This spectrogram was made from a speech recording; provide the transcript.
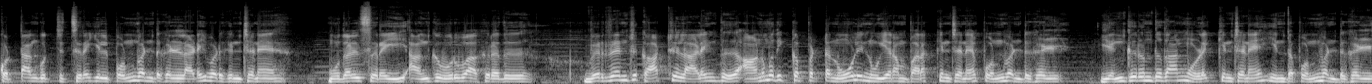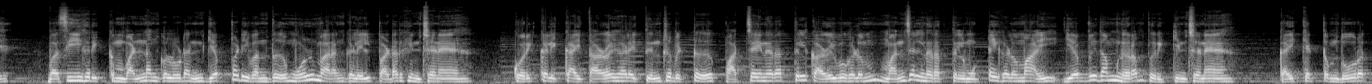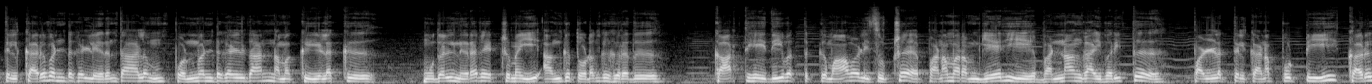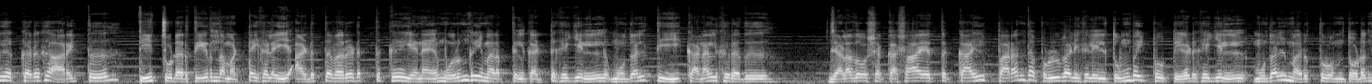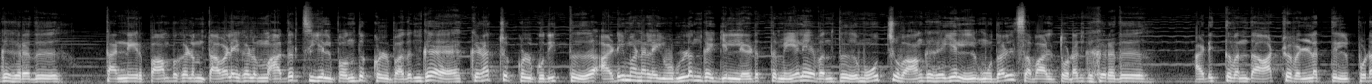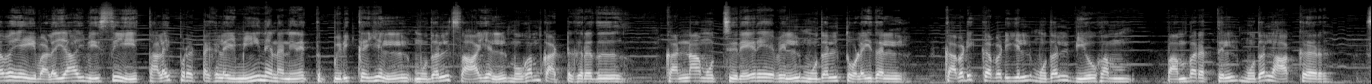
கொட்டாங்குச்சி சிறையில் பொன்வண்டுகள் அடைபடுகின்றன. முதல் சிறை அங்கு உருவாகிறது. விற்றென்று காற்றில் அலைந்து அனுமதிக்கப்பட்ட நூலின் உயரம் பறக்கின்றன பொன்வண்டுகள். எங்கிருந்துதான் முளைக்கின்றன இந்த பொன்வண்டுகள்? வசீகரிக்கும் வண்ணங்களுடன் எப்படி வந்து முள் மரங்களில் படர்கின்றன? கொரிக்கலிக்காய் தழைகளை தின்றுவிட்டு பச்சை நிறத்தில் கழிவுகளும் மஞ்சள் நிறத்தில் முட்டைகளுமாய் எவ்விதம் நிறம் பிரிக்கின்றன? கை கெட்டும் தூரத்தில் கருவண்டுகள் இருந்தாலும் பொன்வண்டுகள்தான் நமக்கு இலக்கு. முதல் நிறவேற்றுமை அங்கு தொடங்குகிறது. கார்த்திகை தீபத்துக்கு மாவழி சுற்ற பனமரம் ஏறி வண்ணாங்காய் பறித்து பள்ளத்தில் கணப்பூட்டி கருக கருக அரைத்து தீச்சுடர் தீர்ந்த மட்டைகளை அடுத்த வருடத்துக்கு என முருங்கை மரத்தில் கட்டுகையில் முதல் தீ கனல்கிறது. ஜலதோஷ கஷாயத்துக்காய் பரந்த புல்வெளிகளில் தும்பைப்பூ தேடுகையில் முதல் மருத்துவம் தொடங்குகிறது. தண்ணீர் பாம்புகளும் தவளைகளும் அதிர்ச்சியில் பொந்துக்குள் பதுங்க கிணற்றுக்குள் குதித்து அடிமணலை உள்ளங்கையில் எடுத்து மேலே வந்து மூச்சு வாங்குகையில் முதல் சவால் தொடங்குகிறது. அடித்து வந்த ஆற்று வெள்ளத்தில் புடவையை வளையாய் வீசி தலைப்புரட்டைகளை மீன் என நினைத்து பிடிக்கையில் முதல் சாயல் முகம் காட்டுகிறது. கண்ணாமூச்சி ரேரேவில் முதல் தொலைதல் கபடி கபடியில் முதல் வியூகம் பம்பரத்தில் முதல் ஆக்கர்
